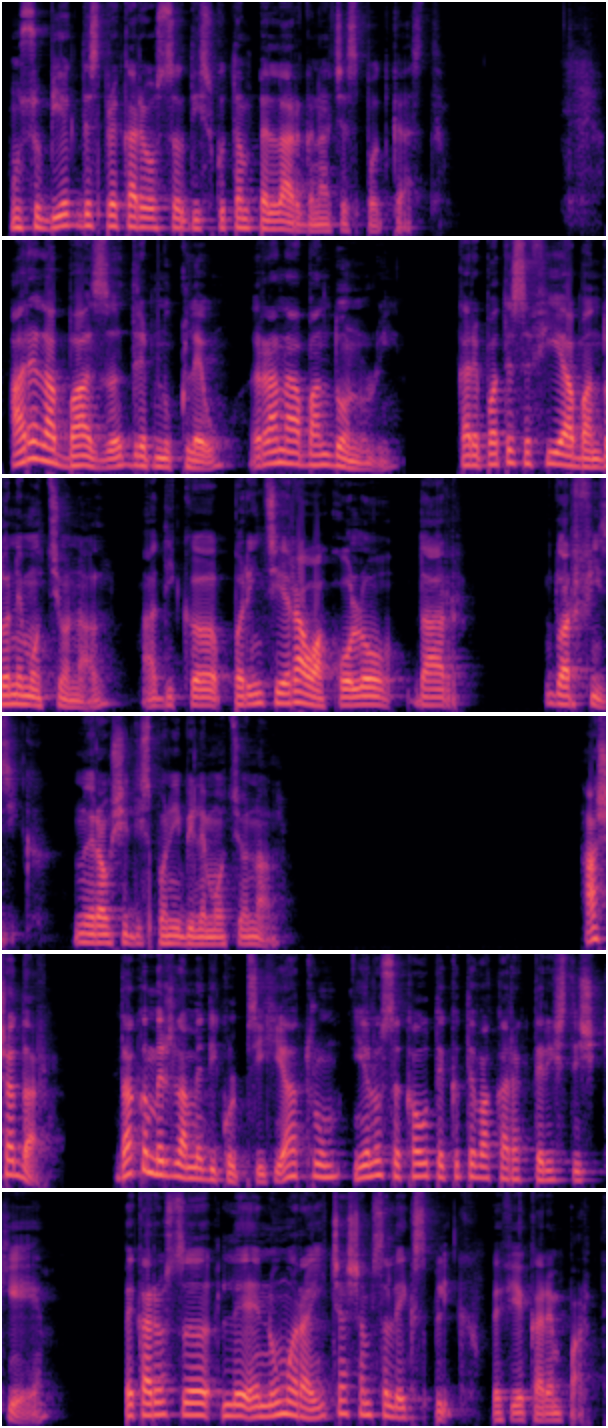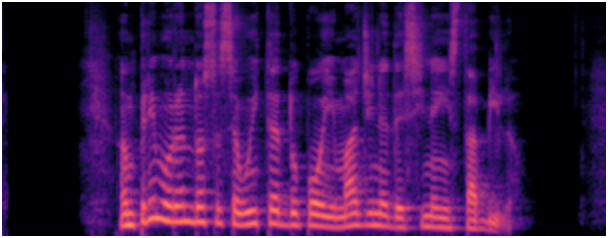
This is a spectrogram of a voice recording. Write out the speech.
Un subiect despre care o să discutăm pe larg în acest podcast. Are la bază, drept nucleu, rana abandonului, care poate să fie abandon emoțional, adică părinții erau acolo, dar doar fizic, nu erau și disponibili emoțional. Așadar, dacă mergi la medicul psihiatru, el o să caute câteva caracteristici cheie, pe care o să le enumăr aici și am să le explic pe fiecare în parte. În primul rând o să se uite după o imagine de sine instabilă,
